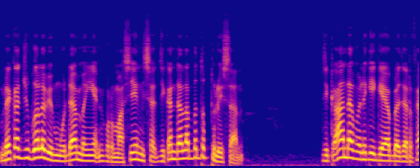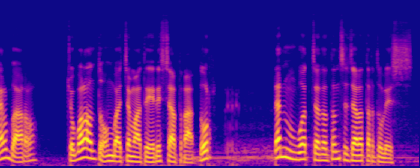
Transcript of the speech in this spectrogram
Mereka juga lebih mudah mengingat informasi yang disajikan dalam bentuk tulisan. Jika Anda memiliki gaya belajar verbal, cobalah untuk membaca materi secara teratur dan membuat catatan secara tertulis.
